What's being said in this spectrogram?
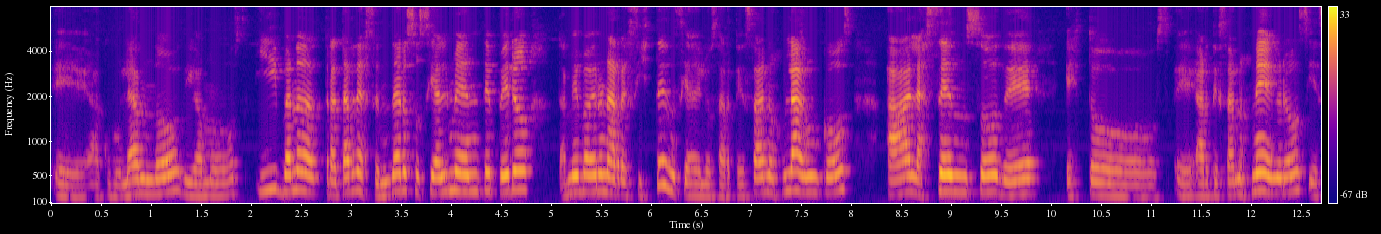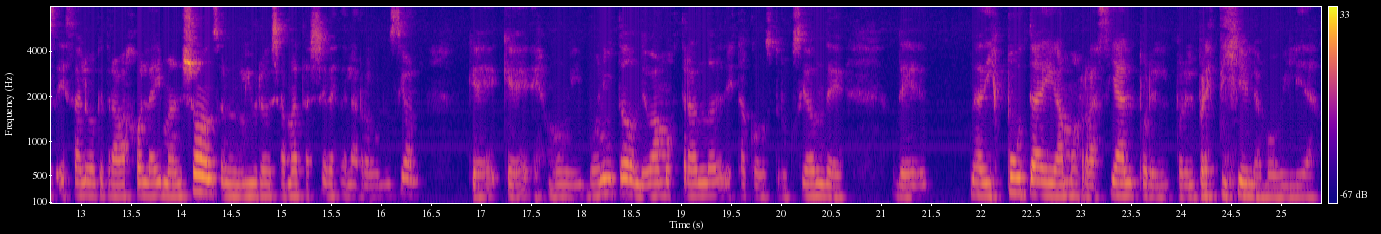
eh, acumulando, digamos, y van a tratar de ascender socialmente, pero también va a haber una resistencia de los artesanos blancos al ascenso de estos eh, artesanos negros, y es, algo que trabajó Lyman Jones en un libro que se llama Talleres de la Revolución, que, es muy bonito, donde va mostrando esta construcción de, una disputa, digamos, racial por el prestigio y la movilidad.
